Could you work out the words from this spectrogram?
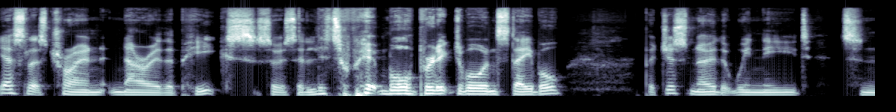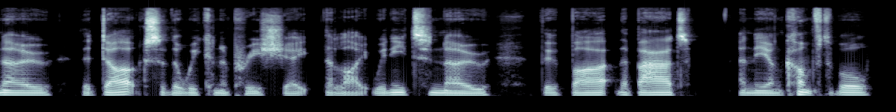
Yes, let's try and narrow the peaks so it's a little bit more predictable and stable. But just know that we need to know the dark so that we can appreciate the light. We need to know the bar, the bad and the uncomfortable,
